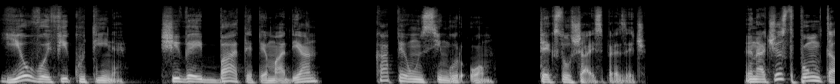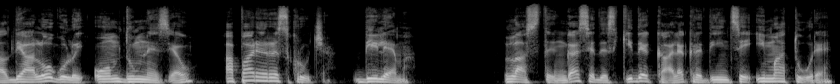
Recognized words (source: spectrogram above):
Eu voi fi cu tine și vei bate pe Madian ca pe un singur om. Textul 16. În acest punct al dialogului om-Dumnezeu apare răscrucea, dilema. La stânga se deschide calea credinței imature,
